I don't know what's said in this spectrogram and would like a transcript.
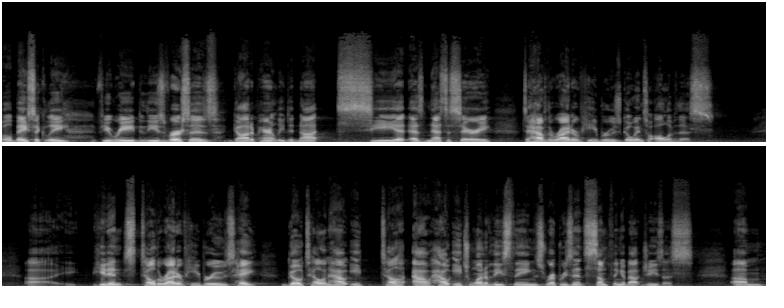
well, basically, if you read these verses, God apparently did not see it as necessary to have the writer of Hebrews go into all of this. Uh, he didn't tell the writer of Hebrews, hey, go tell, and how, e- tell how, how each one of these things represents something about Jesus. Um,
